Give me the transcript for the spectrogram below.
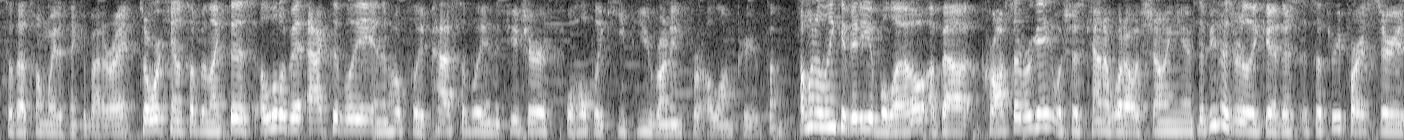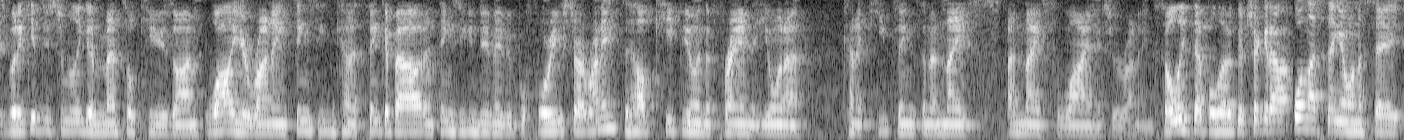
So that's one way to think about it, right? So working on something like this a little bit actively and then hopefully passively in the future will hopefully keep you running for a long period of time. I'm gonna link a video below about crossover gait, which is kind of what I was showing you. The video is really good. There's, it's a three-part series, but it gives you some really good mental cues on while you're running, things you can kind of think about and things you can do maybe before you start running to help keep you in the frame that you wanna kind of keep things in a nice a nice line as you're running. So I'll link that below. Go check it out. One last thing I want to say:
